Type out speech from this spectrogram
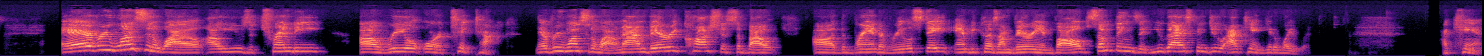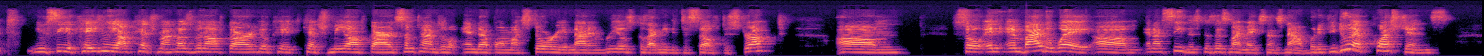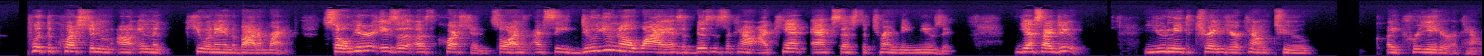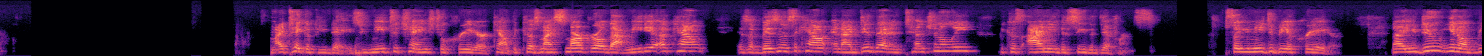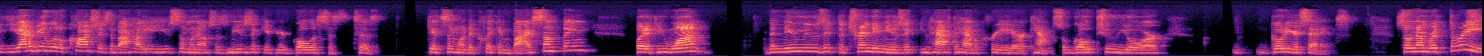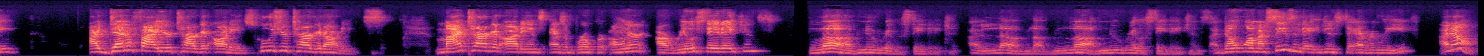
Every once in a while, I'll use a trendy uh, reel or a TikTok. Every once in a while. Now, I'm very cautious about uh, the brand of real estate and because I'm very involved, some things that you guys can do, I can't get away with. I can't. You see, occasionally I'll catch my husband off guard. He'll catch me off guard. Sometimes it'll end up on my story and not in reels because I needed to self destruct. Um, so, and and by the way, um, and I see this because this might make sense now. But if you do have questions, put the question uh, in the Q and A in the bottom right. So here is a, a question. So I, I see. Do you know why, as a business account, I can't access the trending music? Yes, I do. You need to change your account to a creator account. Might take a few days. You need to change to a creator account because my smartgirl.media account is a business account. And I did that intentionally because I need to see the difference. So you need to be a creator. Now you do, you know, you got to be a little cautious about how you use someone else's music if your goal is to, to get someone to click and buy something. But if you want the new music, the trendy music, you have to have a creator account. So go to your go to your settings. So, number three, identify your target audience. Who's your target audience? My target audience as a broker owner are real estate agents. Love new real estate agents. I love, love, love new real estate agents. I don't want my seasoned agents to ever leave. I don't.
